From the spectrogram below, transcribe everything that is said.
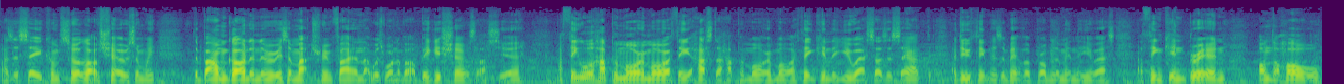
as I say, he comes to a lot of shows. And we, the Baumgartner is a matchroom fight, and that was one of our biggest shows last year. I think it will happen more and more. I think it has to happen more and more. I think in the US, as I say, I, I do think there's a bit of a problem in the US. I think in Britain, on the whole,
